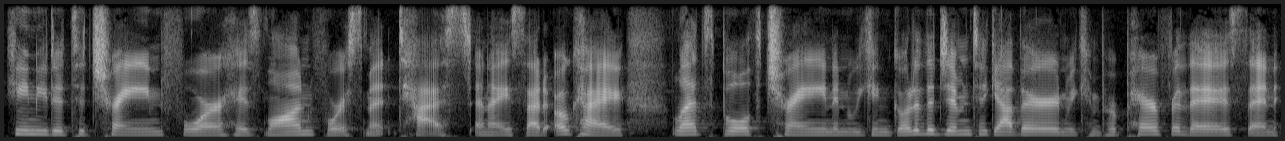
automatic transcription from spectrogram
he needed to train for his law enforcement test. And I said, okay, let's both train and we can go to the gym together and we can prepare for this. And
